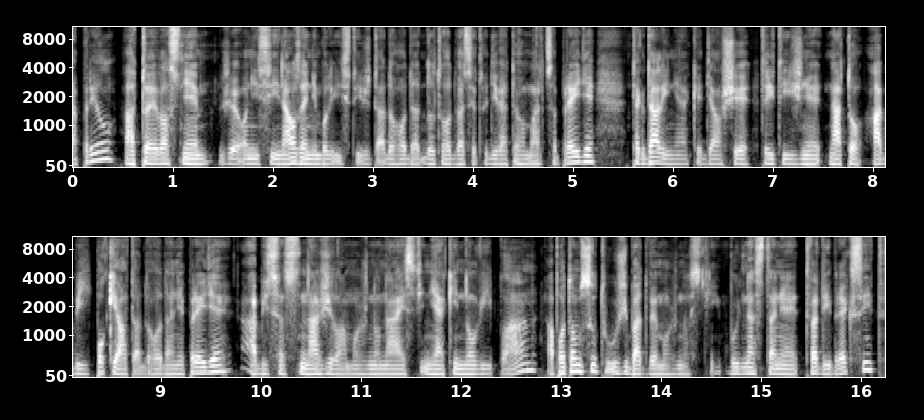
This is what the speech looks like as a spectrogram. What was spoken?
apríl a to je vlastne, že oni si naozaj neboli istí, že tá dohoda do toho 29. marca prejde, tak dali nejaké ďalšie 3 týždne na to, aby pokiaľ tá dohoda neprejde, aby sa snažila možno nájsť nejaký nový plán a potom sú tu už iba dve možnosti. Buď nastane tvrdý Brexit,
